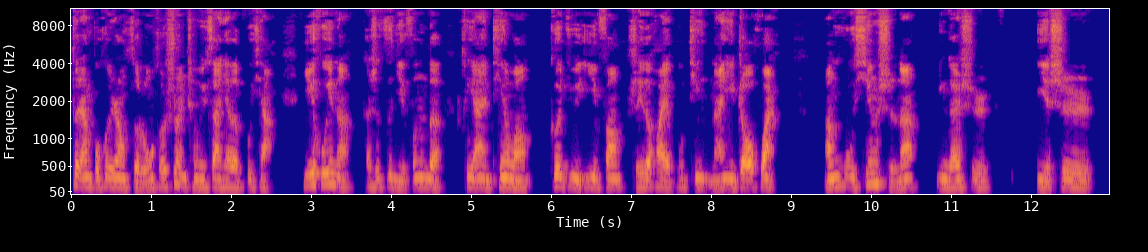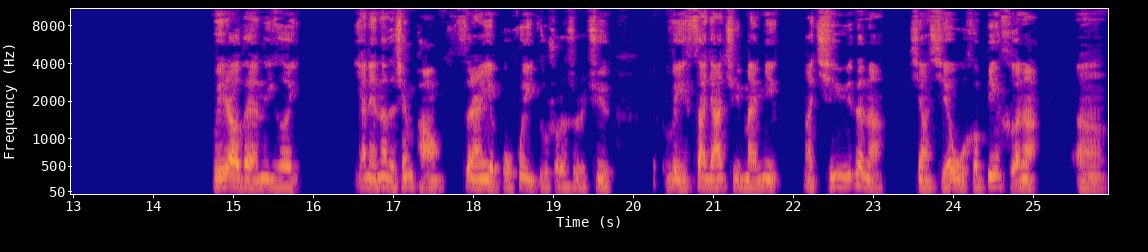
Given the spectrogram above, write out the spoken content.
自然不会让子龙和舜成为萨迦的部下。一辉呢，他是自己封的黑暗天王，割据一方，谁的话也不听，难以召唤。昂固星矢呢，应该是也是围绕在那个雅典娜的身旁，自然也不会就说是去为萨迦去卖命。那其余的呢，像邪武和冰河呢，嗯。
